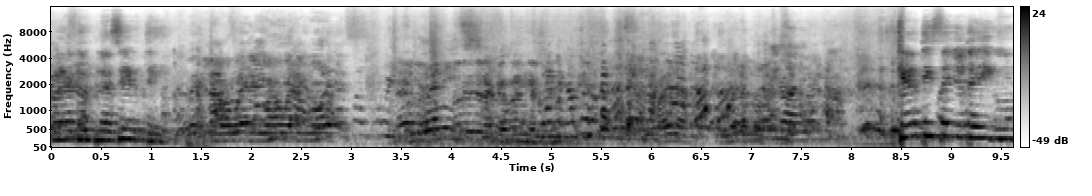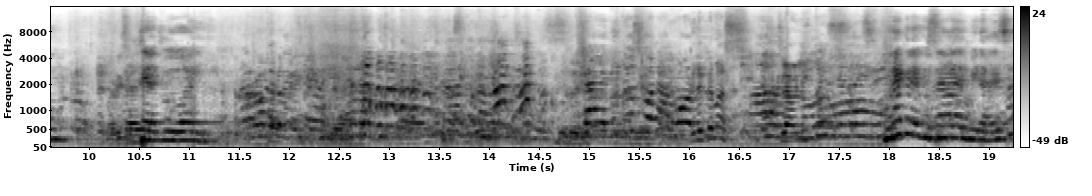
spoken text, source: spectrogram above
Para complacerte. ¿Qué artista yo te digo? Te ayudo ahí. Clavelitos con amor. ¿Qué más? ¿Clavelitos? Una que le gusta a Elvira, ¿esa?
